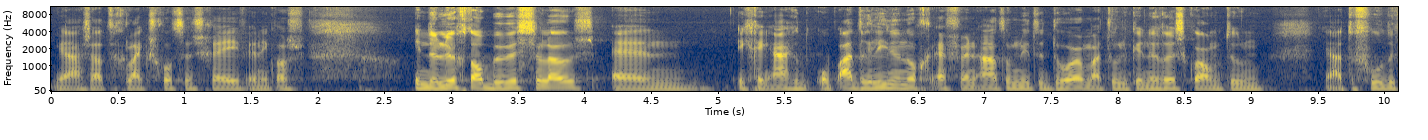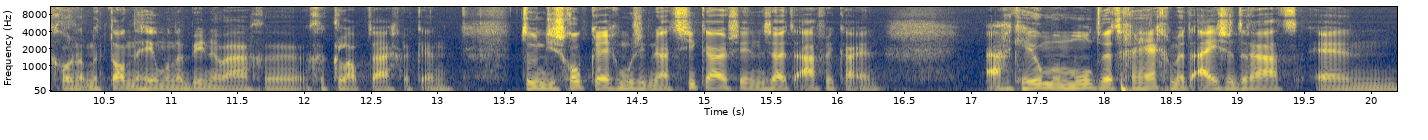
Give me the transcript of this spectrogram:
ja, zaten gelijk schots en scheef. En ik was in de lucht al bewusteloos. En ik ging eigenlijk op adrenaline nog even een aantal minuten door. Maar toen ik in de rust kwam, toen, ja, toen voelde ik gewoon dat mijn tanden helemaal naar binnen waren ge- geklapt eigenlijk. En toen die schop kreeg, moest ik naar het ziekenhuis in Zuid-Afrika. En eigenlijk heel mijn mond werd gehecht met ijzerdraad. En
